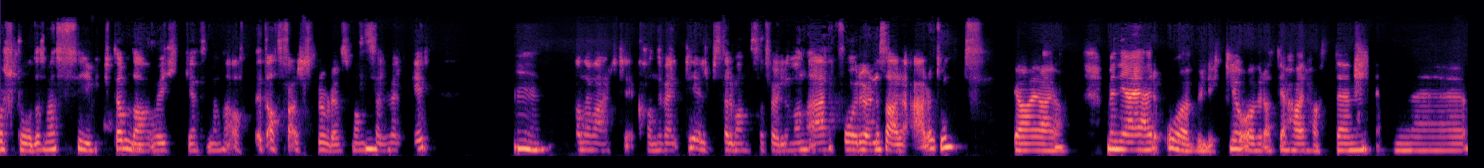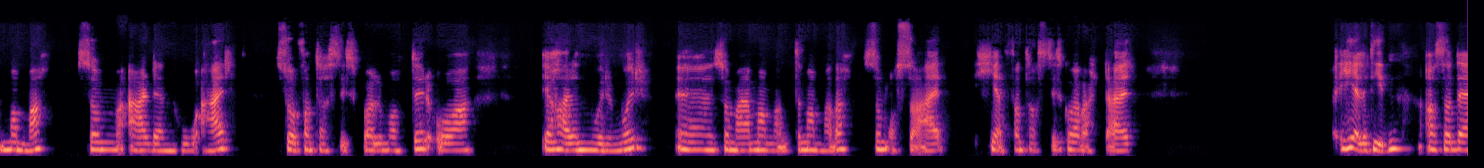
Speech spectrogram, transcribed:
forstå, det som en sykdom, da, og ikke som en, et atferdsproblem som man selv velger. Mm. Kan det være til, kan det være til hjelp, selv om man selvfølgelig når man er pårørende, så er det, er det tungt. Ja, ja, ja. Men jeg er overlykkelig over at jeg har hatt en, en uh, mamma som er den hun er. så fantastisk på alle måter. Og jeg har en mormor uh, som er mammaen til mamma, da, som også er helt fantastisk og har vært der hele tiden. Altså det,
